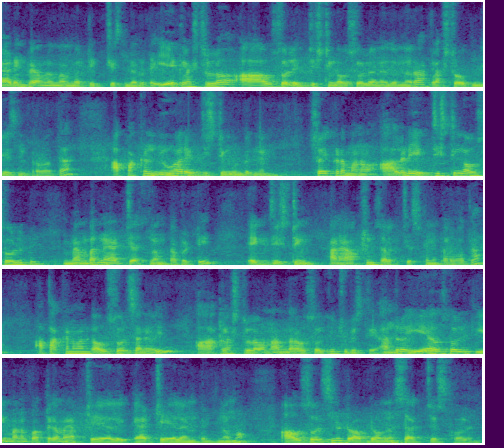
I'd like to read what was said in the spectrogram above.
యాడింగ్ ఫ్యామిలీ మెంబర్ క్లిక్ చేసిన తర్వాత ఏ క్లస్టర్లో ఆ హౌస్ హోల్డ్ ఎగ్జిస్టింగ్ హౌస్ హోల్డ్ అనేది ఉన్నారో ఆ క్లస్టర్ ఓపెన్ చేసిన తర్వాత ఆ పక్కన న్యూ ఆర్ ఎగ్జిస్టింగ్ ఉంటుందండి. సో ఇక్కడ మనం ఆల్రెడీ ఎగ్జిస్టింగ్ హౌస్ హోల్డ్కి మెంబర్ని యాడ్ చేస్తున్నాం కాబట్టి ఎగ్జిస్టింగ్ అనే ఆప్షన్ సెలెక్ట్ చేసుకున్న తర్వాత ఆ పక్కన మనకి హౌస్ హోల్డ్స్ అనేవి ఆ క్లస్టర్లో ఉన్న అందరు హౌస్ హోల్డ్స్ చూపిస్తాయి. అందులో ఏ హౌస్ హోల్డ్కి మనం కొత్తగా మ్యాప్ చేయాలి యాడ్ చేయాలనుకుంటున్నామో ఆ హౌస్ హోల్డ్స్ని డ్రాప్ డౌన్లో సెలెక్ట్ చేసుకోవాలండి.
